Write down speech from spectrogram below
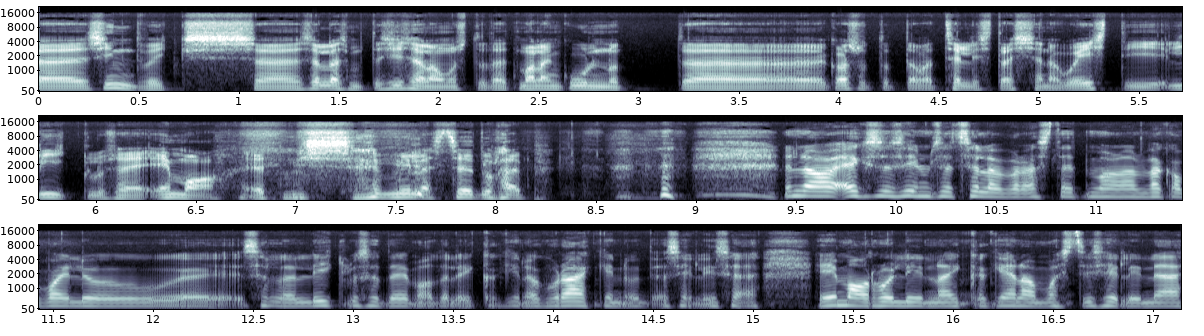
äh, sind võiks äh, selles mõttes iseloomustada, et ma olen kuulnud kasutatavat sellist asja nagu Eesti liikluse ema, et mis, millest see tuleb? no eks see ilmselt sellepärast, et ma olen väga palju eh, sellel liikluse teemadel ikkagi nagu rääkinud ja sellise ema rollina ikkagi enamasti selline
